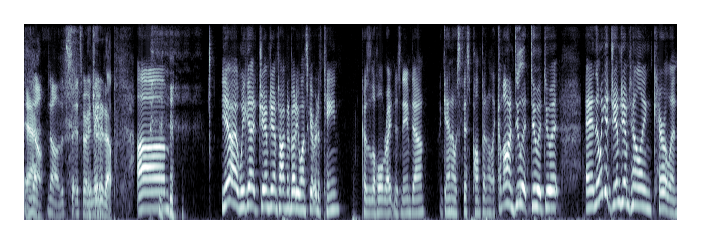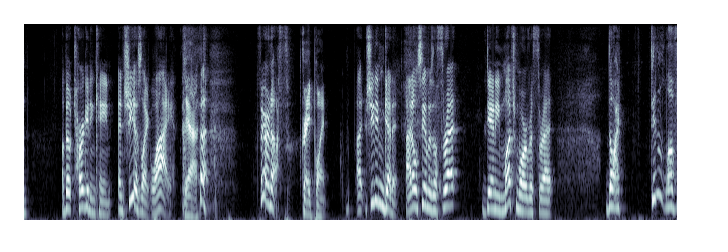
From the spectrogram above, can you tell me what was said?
Yeah. No, no, that's it's very They true. made it up. Um, yeah, we got Yam Yam talking about he wants to get rid of Kane because of the whole writing his name down. Again, I was fist pumping. I'm like, come on, do it, do it, do it. And then we get Yam Yam telling Carolyn about targeting Kane, and she is like, why? Yeah. Fair enough. Great point. I, she didn't get it. I don't see him as a threat. Danny, much more of a threat. Though I didn't love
